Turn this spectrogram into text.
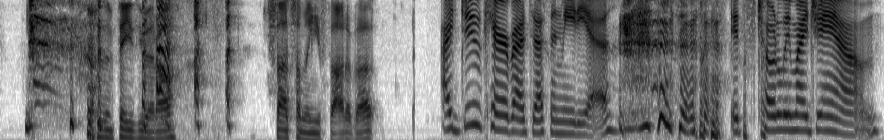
it doesn't phase you at all. It's not something you've thought about. I do care about death in media. it's totally my jam.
